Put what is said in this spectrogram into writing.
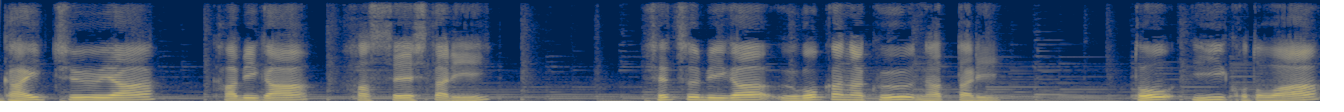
害虫やカビが発生したり、設備が動かなくなったり、といいことは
